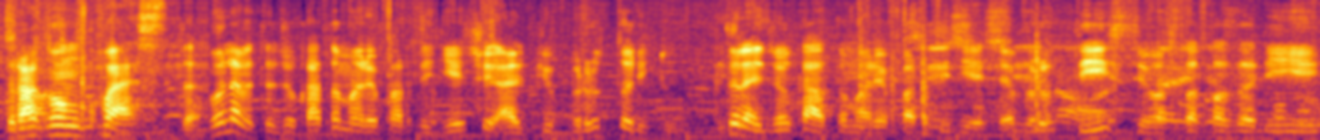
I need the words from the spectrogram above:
Dragon Quest Voi l'avete giocato a Mario Party 10 È il più brutto di tutti Tu l'hai giocato a Mario Party Sì, sì, 10 È sì, bruttissimo no, sta cosa di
